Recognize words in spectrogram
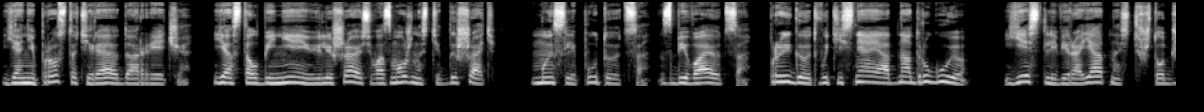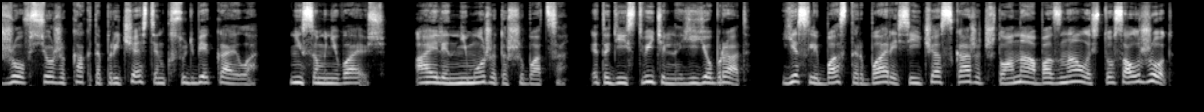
Я не просто теряю дар речи. Я столбенею и лишаюсь возможности дышать. Мысли путаются, сбиваются, прыгают, вытесняя одна другую. Есть ли вероятность, что Джо все же как-то причастен к судьбе Кайла? Не сомневаюсь. Айлин не может ошибаться. Это действительно ее брат. Если Бастер Барри сейчас скажет, что она обозналась, то солжет.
